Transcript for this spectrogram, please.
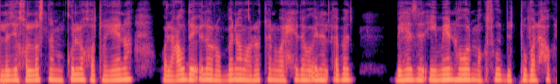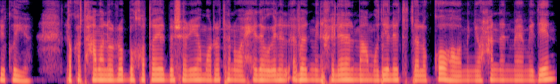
الذي خلصنا من كل خطايانا. والعودة إلى ربنا مرة واحدة وإلى الأبد. بهذا الإيمان هو المقصود بالتوبة الحقيقية. لقد حمل الرب خطايا البشرية مرة واحدة وإلى الأبد من خلال المعمودية التي تلقاها من يوحنا المعمدان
